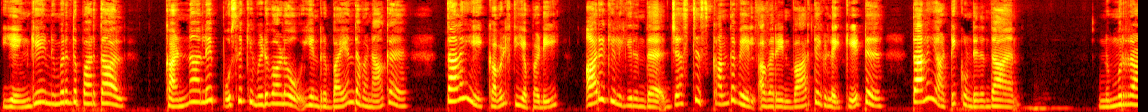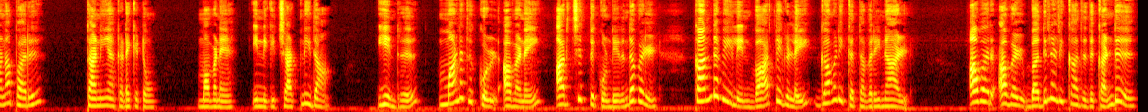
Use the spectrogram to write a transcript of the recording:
எங்கே நிமிர்ந்து பார்த்தால் கண்ணாலே பொசுக்கி விடுவாளோ? என்று பயந்தவனாக தலையை கவிழ்த்தியபடி அருகில் இருந்த ஜஸ்டிஸ் கந்தவேல் அவரின் வார்த்தைகளை கேட்டு தலையாட்டிக் கொண்டிருந்தான். நிமிர்றானா பாரு தனியா கிடைக்கட்டும். மவனே இன்னைக்கு சட்னி தான். என்று மனதுக்குள் அவனை அர்ச்சித்துக் கொண்டிருந்தவள் கந்தவேலின் வார்த்தைகளை கவனிக்க தவறினாள். அவர் அவள் பதிலளிக்காதது கண்டு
